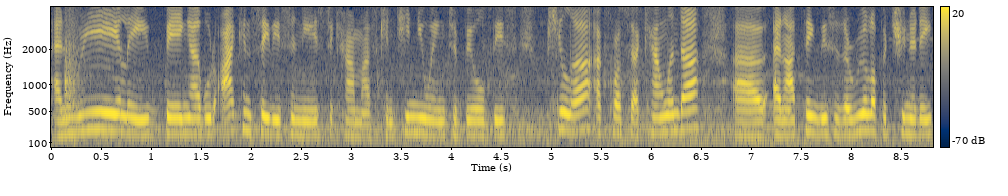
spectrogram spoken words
and really being able to, I can see this in years to come, us continuing to build this pillar across our calendar. Uh, and I think this is a real opportunity,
